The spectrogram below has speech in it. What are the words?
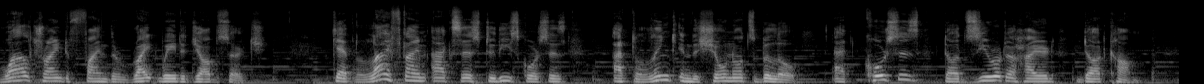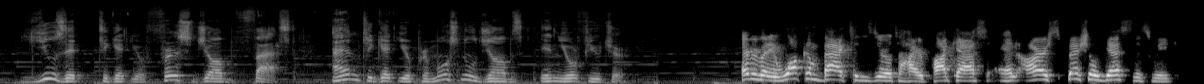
while trying to find the right way to job search. Get lifetime access to these courses at the link in the show notes below at courses.zerotohired.com. Use it to get your first job fast and to get your promotional jobs in your future. Everybody, welcome back to the Zero to Hire podcast. And our special guest this week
